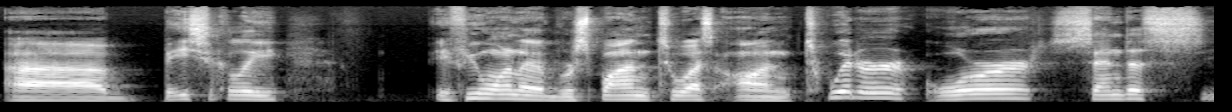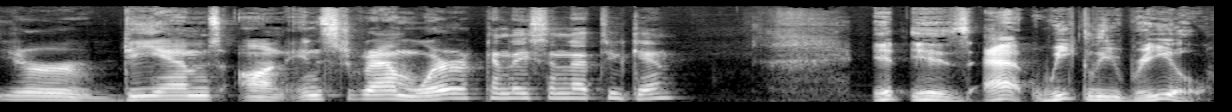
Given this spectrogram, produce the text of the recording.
uh, basically, if you want to respond to us on Twitter or send us your DMs on Instagram, where can they send that to, Ken? It is at Weekly Reel.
